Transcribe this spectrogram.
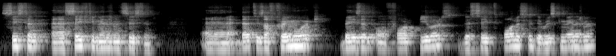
system uh, safety management system. Uh, that is a framework based on four pillars, the safety policy, the risk management,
